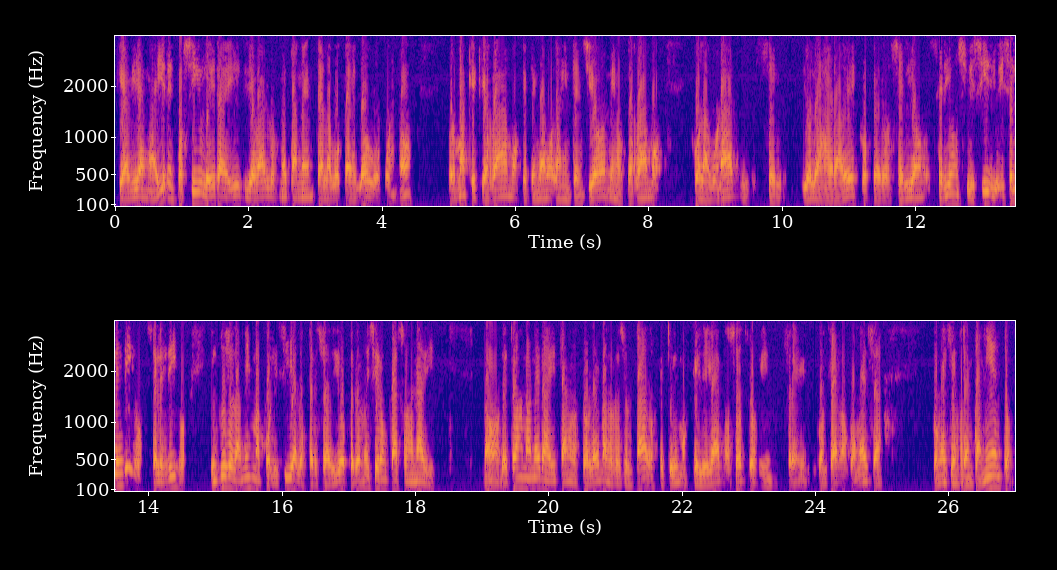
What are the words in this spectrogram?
que habían ahí. Era imposible ir ahí, llevarlos netamente a la boca del lobo, pues, ¿no? Por más que querramos, que tengamos las intenciones o querramos colaborar, yo les agradezco, pero sería sería un suicidio. Y se les dijo, se les dijo, Incluso la misma policía los persuadió, pero no hicieron caso a nadie. No, de todas maneras ahí están los problemas, los resultados que tuvimos que llegar nosotros y encontrarnos con esa con ese enfrentamiento,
